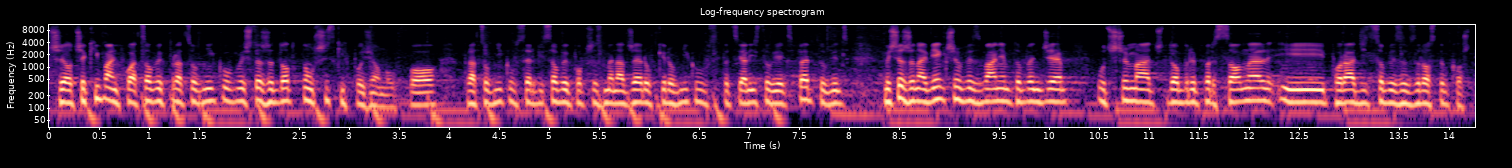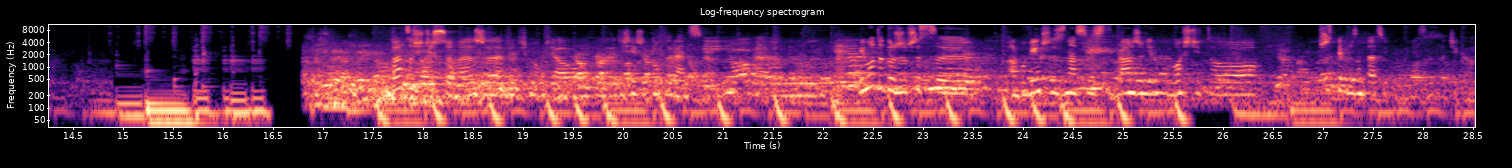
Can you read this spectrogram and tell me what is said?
czy oczekiwań płacowych pracowników myślę, że dotkną wszystkich poziomów, bo pracowników serwisowych poprzez menadżerów, kierowników, specjalistów i ekspertów, więc myślę, że największym wyzwaniem to będzie utrzymać dobry personel i poradzić sobie ze wzrostem kosztów. Bardzo się cieszymy, że wzięliśmy udział w dzisiejszej konferencji. Mimo tego, że wszyscy, albo większość z nas jest w branży nieruchomości, to wszystkie prezentacje były niezwykle ciekawe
